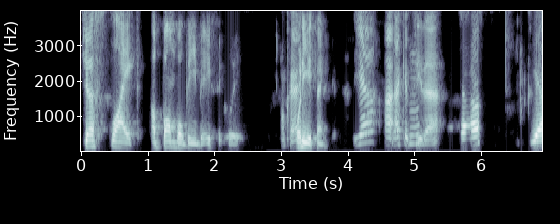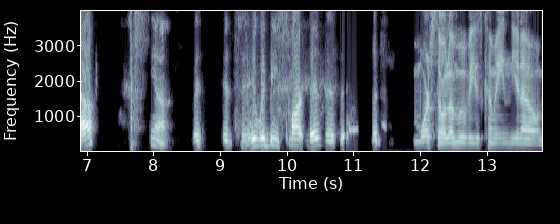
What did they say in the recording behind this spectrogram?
just like a Bumblebee, basically. Okay. What do you think? yeah, I, I can see that. Yeah, yeah. Yeah. It's it would be smart business. More solo movies coming, you know.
